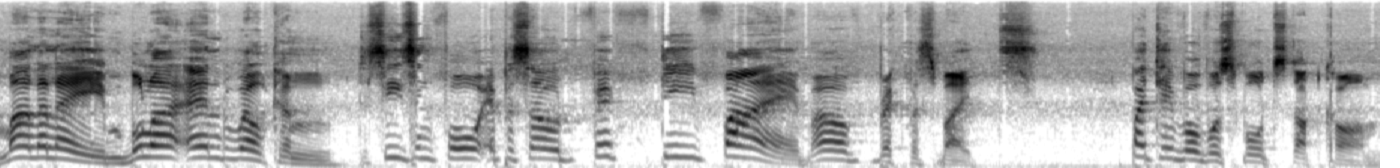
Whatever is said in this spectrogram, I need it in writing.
Malale, Mbula, and welcome to Season 4, Episode 55 of Breakfast Bites by TeivovoSports.com.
